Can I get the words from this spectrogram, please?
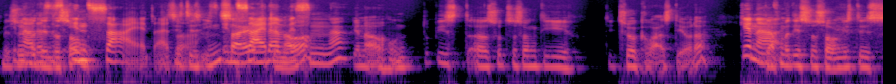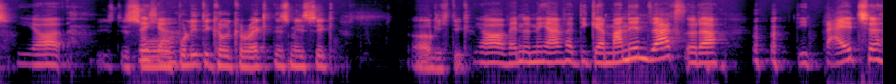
wie soll genau, man denn das sagen? Inside, also das ist das Inside, Insiderwissen, genau, ne? Genau, und du bist äh, sozusagen die die Zurquasti, oder? Genau. Darf man das so sagen? Ist das, ja, ist das so sicher. political correctness mäßig äh, richtig? Ja, wenn du nicht einfach die Germanin sagst oder die Deutsche.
